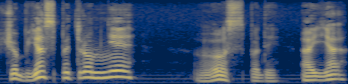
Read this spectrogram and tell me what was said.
щоб я з Петром не. Господи, а я.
